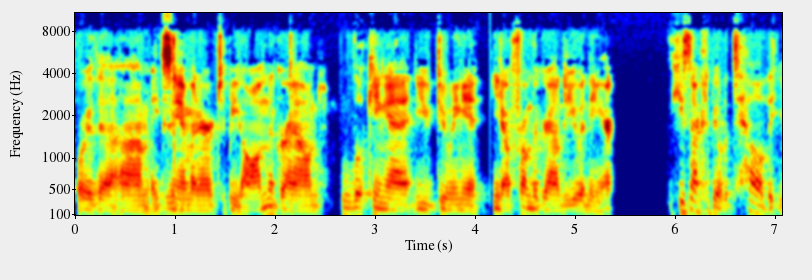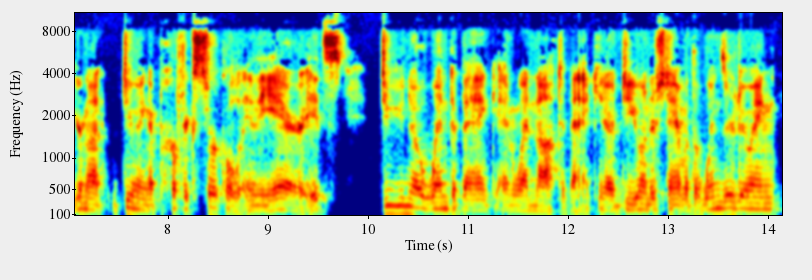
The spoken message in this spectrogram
or the um, examiner to be on the ground looking at you doing it, you know, from the ground to you in the air. He's not going to be able to tell that you're not doing a perfect circle in the air. It's do you know when to bank and when not to bank? You know, do you understand what the winds are doing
